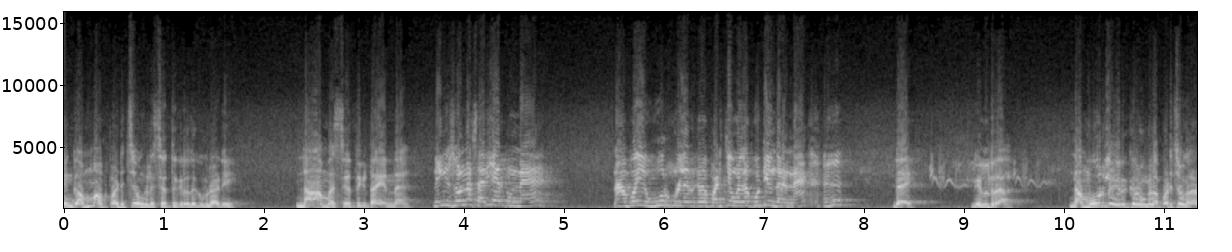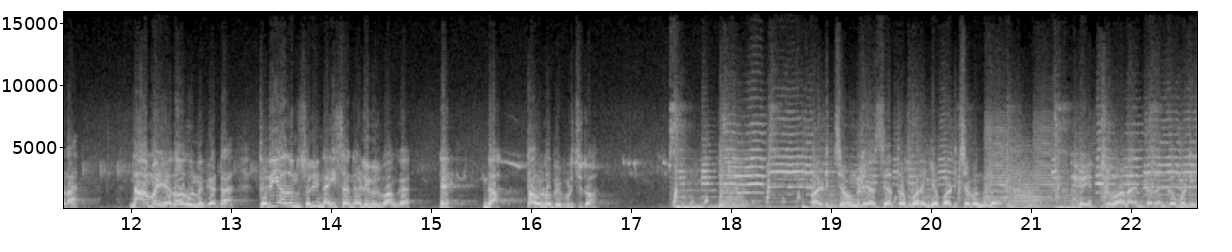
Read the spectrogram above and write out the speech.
எங்க அம்மா படிச்சவங்களை சேர்த்துக்கிறதுக்கு முன்னாடி நாம சேர்த்துக்கிட்டா என்ன? நீங்க சொன்னா சரியா இருக்கும்ண்ணே. நான் போய் ஊருக்குள்ள இருக்கிற படிச்சவங்க எல்லாம் கூட்டி வந்துடுறேண்ணே. டேய் நில்றா. நம்ம ஊர்ல இருக்கிறவங்கள படிச்சவங்களாடா? நாம ஏதாவது ஒண்ணு கேட்டா தெரியாதுன்னு சொல்லி நைஸா நழுவிடுவாங்க. இந்தா டவுன்ல போய் பிடிச்சிட்டு வா. படிச்சவங்களையா சேர்த்த போறீங்க படிச்சவங்கள? ஏற்றுவானா இந்த ரங்கமணி.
